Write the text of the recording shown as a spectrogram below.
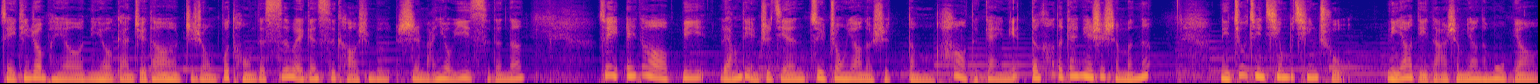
所以，听众朋友，你有感觉到这种不同的思维跟思考是不是蛮有意思的呢？所以 A 到 B 两点之间最重要的是等号的概念。等号的概念是什么呢？你究竟清不清楚你要抵达什么样的目标？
